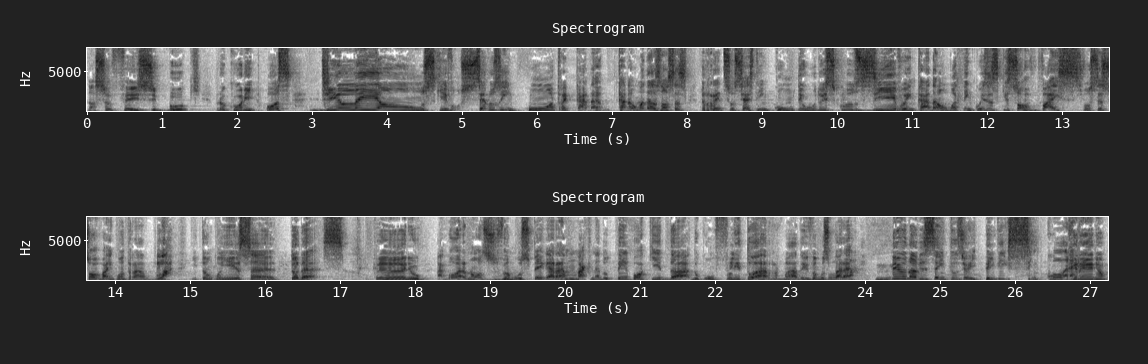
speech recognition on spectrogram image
nosso Facebook? Procure os Dillions, que você nos encontra. Cada, cada uma das nossas redes sociais tem conteúdo exclusivo. Em cada uma tem coisas que só vai, você só vai encontrar lá. Então conheça todas crânio. Agora nós vamos pegar a máquina do tempo aqui da, do conflito armado e vamos Opa. para 1985. Bora. Crânio, o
